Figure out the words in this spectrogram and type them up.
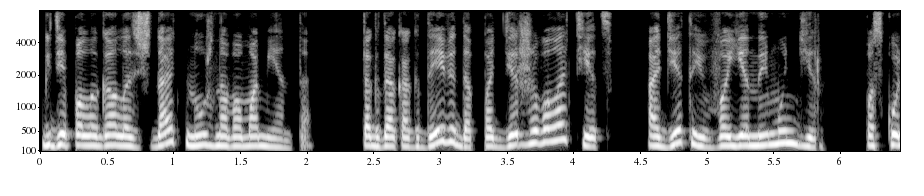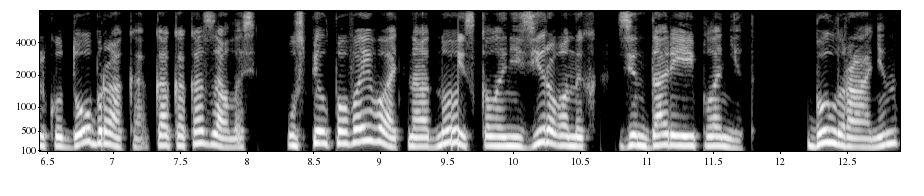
где полагалось ждать нужного момента, тогда как Дэвида поддерживал отец, одетый в военный мундир, поскольку до брака, как оказалось, успел повоевать на одной из колонизированных Зендарией планет был ранен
